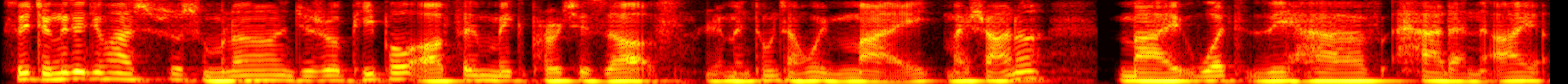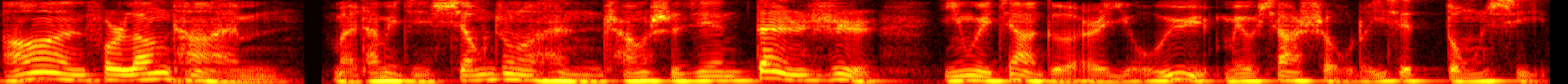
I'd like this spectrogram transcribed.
所以整个这句话是说什么呢？就是说 people often make purchase of，人们通常会买买啥呢？买 what they have had an eye on for a long time，买他们已经相中了很长时间，但是因为价格而犹豫，没有下手的一些东西。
